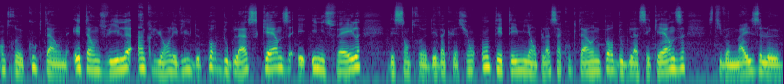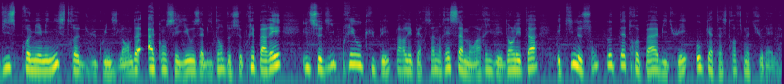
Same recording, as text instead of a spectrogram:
entre Cooktown et Townsville, incluant les de Port Douglas, Cairns et Innisfail. Des centres d'évacuation ont été mis en place à Cooktown, Port Douglas et Cairns. Stephen Miles, le vice-premier ministre du Queensland, a conseillé aux habitants de se préparer. Il se dit préoccupé par les personnes récemment arrivées dans l'État et qui ne sont peut-être pas habituées aux catastrophes naturelles.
